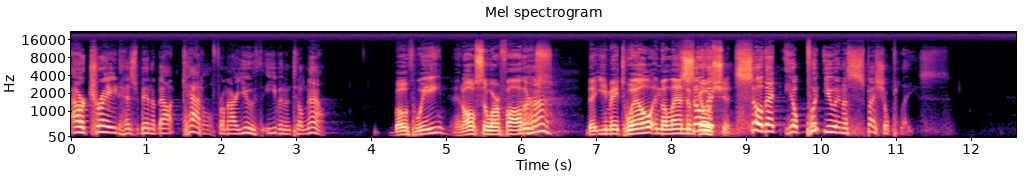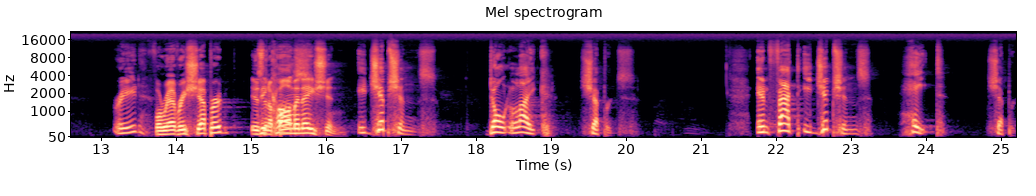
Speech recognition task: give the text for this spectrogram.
Our trade has been about cattle from our youth even until now. Both we and also our fathers, Uh-huh. that ye may dwell in the land of so Goshen. That, so that he'll put you in a special place. Read. For every shepherd is an abomination. Egyptians don't like shepherds. In fact, Egyptians hate shepherds.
